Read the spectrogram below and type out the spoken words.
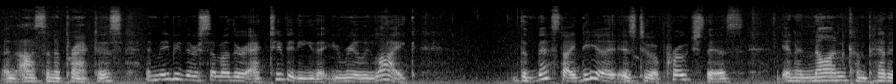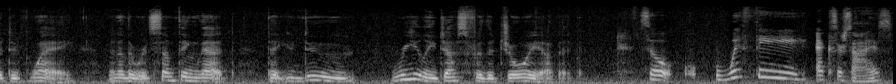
an asana practice, and maybe there's some other activity that you really like, the best idea is to approach this in a non-competitive way. In other words, something that that you do really just for the joy of it. So, with the exercise,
